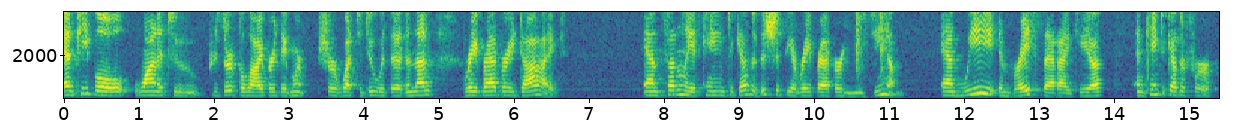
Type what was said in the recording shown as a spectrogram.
and people wanted to preserve the library. They weren't sure what to do with it. And then Ray Bradbury died. And suddenly it came together. This should be a Ray Bradbury museum. And we embraced that idea and came together for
